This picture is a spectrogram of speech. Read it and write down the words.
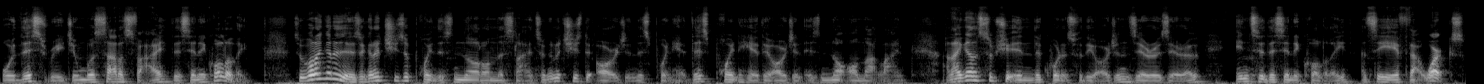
or this region will satisfy this inequality. So what I'm going to do is I'm going to choose a point that's not on this line. So I'm going to choose the origin, this point here. This point here, the origin is not on that line. And I'm going to substitute in the coordinates for the origin, 0, 0, into this inequality and see if that works.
